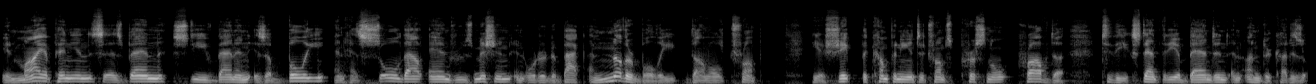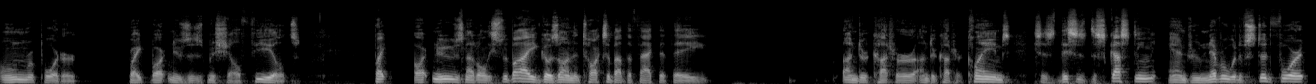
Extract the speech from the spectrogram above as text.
In my opinion, says Ben, Steve Bannon is a bully and has sold out Andrew's mission in order to back another bully, Donald Trump. He has shaped the company into Trump's personal Pravda to the extent that he abandoned and undercut his own reporter, Breitbart News' Michelle Fields. Breitbart News not only stood by, he goes on and talks about the fact that they undercut her, undercut her claims. He says, This is disgusting. Andrew never would have stood for it.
